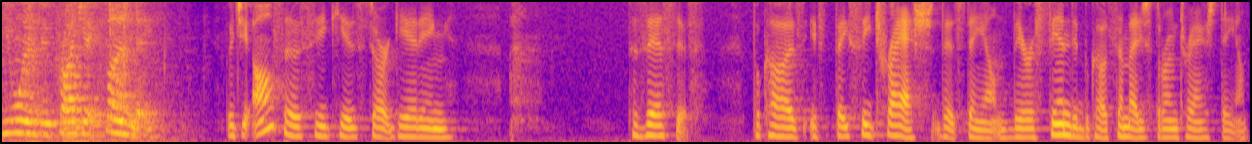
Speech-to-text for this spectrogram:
You want to do project funding. But you also see kids start getting possessive because if they see trash that's down, they're offended because somebody's thrown trash down.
